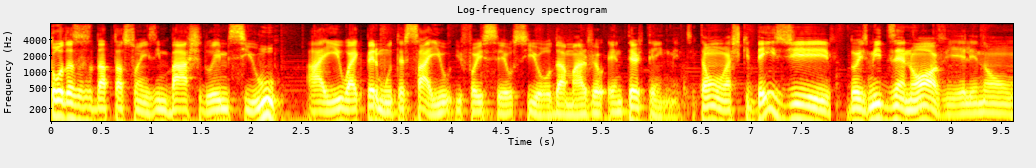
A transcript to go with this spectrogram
todas as adaptações embaixo do MCU, aí o Ike Permuter saiu e foi ser o CEO da Marvel Entertainment. Então, acho que desde 2019 ele não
